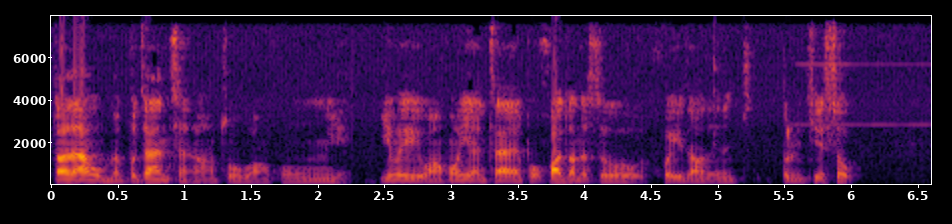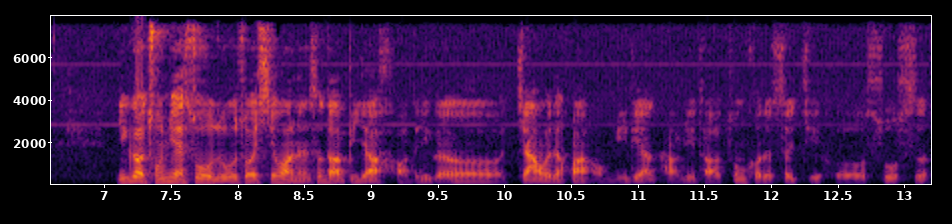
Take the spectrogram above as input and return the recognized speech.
当然，我们不赞成啊做网红眼，因为网红眼在不化妆的时候会让人不能接受。一个重睑术，如果说希望能收到比较好的一个价位的话，我们一定要考虑到综合的设计和术式。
